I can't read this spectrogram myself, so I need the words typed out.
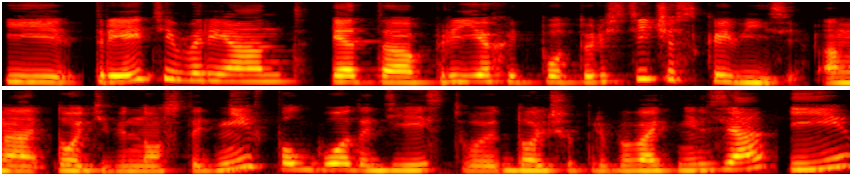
И третий вариант — это приехать по туристической визе. Она до 90 дней в полгода действует, дольше пребывать нельзя. И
